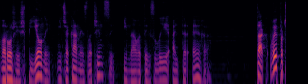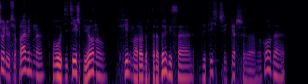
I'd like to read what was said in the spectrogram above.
варожыя шпіёны, нечаканыя злачынцы і нават іх злыя альтер-эга. Так, вы пачулі ўсё правільна у дзяцей шпіёнаў фільма Роберта Радрыгеса 2001 года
